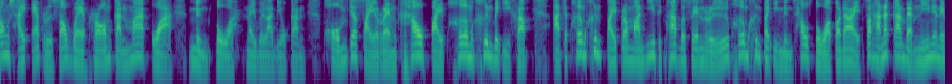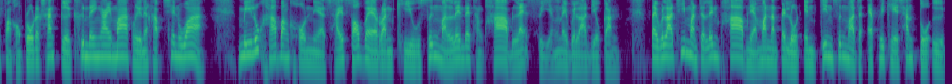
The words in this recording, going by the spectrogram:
ต้องใช้แอป หรือซอฟต์แวร์พร้อมกันมากกว่า 1 ตัวในเวลาเดียวกัน ผมจะใส่แรมเข้าไปเพิ่มขึ้นไปอีกครับ อาจจะเพิ่มขึ้นไปประมาณ 25%หรือเพิ่มขึ้นไปอีก1เท่าตัวก็ได้ สถานการณ์แบบนี้เนี่ยในฝั่งของ Production เกิดขึ้นได้ง่ายมากเลยนะครับ เช่นว่า มีลูกค้าบางคนเนี่ยใช้ซอฟต์แวร์ Run Q ซึ่งมันเล่นได้ทั้งภาพและเสียงในเวลาเดียวกัน แต่เวลาที่มันจะเล่นภาพเนี่ยมันนันไปโหลด Engine ซึ่งมาจากแอปพลิเคชันตัวอื่น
